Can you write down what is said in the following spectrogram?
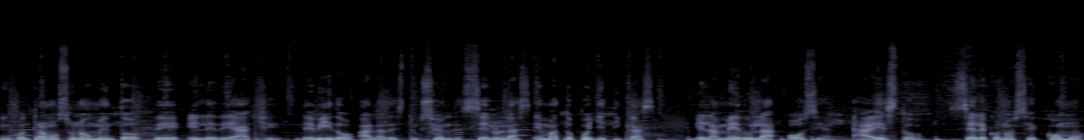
encontramos un aumento de LDH debido a la destrucción de células hematopoyéticas en la médula ósea. A esto se le conoce como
